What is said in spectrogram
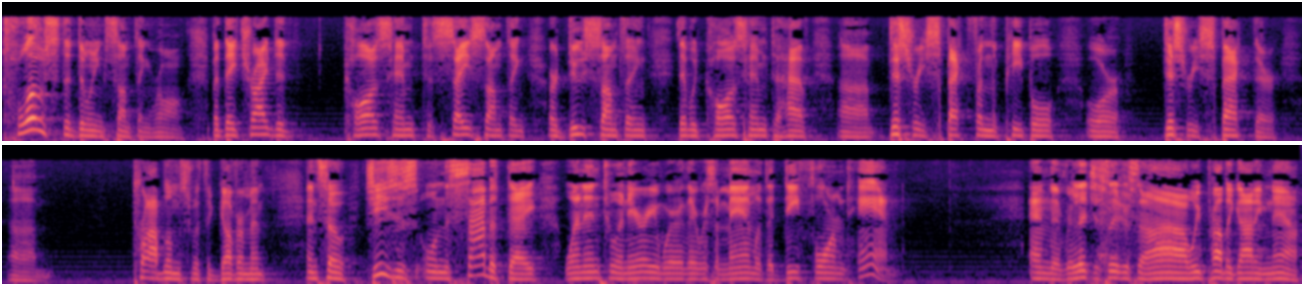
close to doing something wrong, but they tried to cause him to say something or do something that would cause him to have uh, disrespect from the people or disrespect their um, problems with the government. And so Jesus on the Sabbath day went into an area where there was a man with a deformed hand. And the religious leaders said, ah, we probably got him now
